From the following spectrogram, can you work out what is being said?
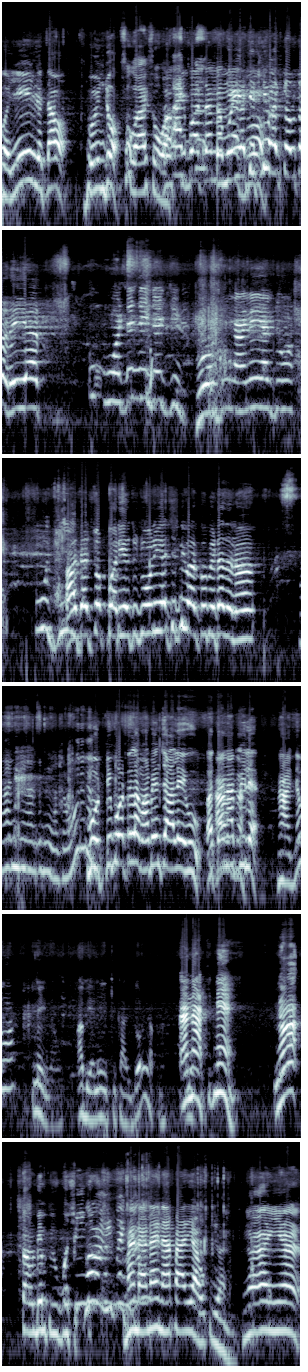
ભાઈ લેતા આવો. જોઈને જો. સોવા સોવા ચોખ્ખી બોટલ તમે યાર કેટલી વાત કહું તને યાર. વોટર નહીં જજી. ભોગી નાને યાર જો. આ તાર ચોક પડી હશે જોની યાર કેટલી વાર કહું બેટા તને. આ આ મોટી બોટલ અમાર બેન ચાલે એવું. અત્યારે ના પી લે. ના દઉં નહીં લઉં આ બેને એક કાલ દો આપણે. આ નાચ ને. ના તમે બેન પીવું પછી. મારા દાદાએ ના પાડી આવું પીવાનું. ના અહીંયા.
